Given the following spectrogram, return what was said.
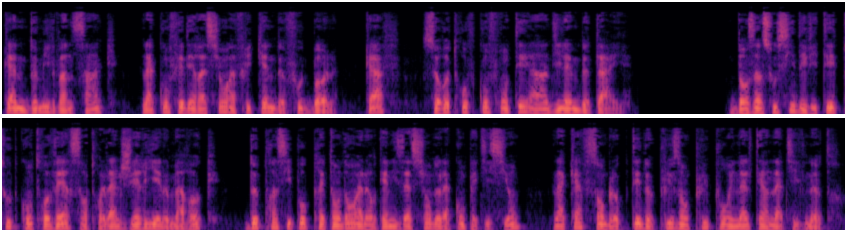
Cannes 2025, la Confédération africaine de football, CAF, se retrouve confrontée à un dilemme de taille. Dans un souci d'éviter toute controverse entre l'Algérie et le Maroc, deux principaux prétendants à l'organisation de la compétition, la CAF semble opter de plus en plus pour une alternative neutre.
